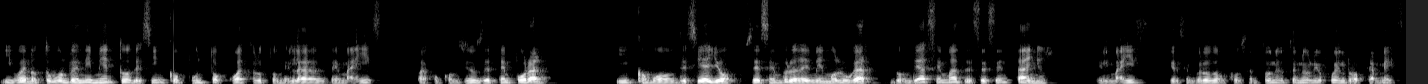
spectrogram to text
Y bueno, tuvo un rendimiento de 5.4 toneladas de maíz bajo condiciones de temporal. Y como decía yo, se sembró en el mismo lugar donde hace más de 60 años el maíz que sembró don José Antonio Tenorio fue el Rocamex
